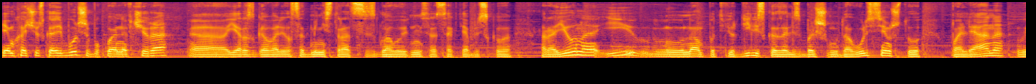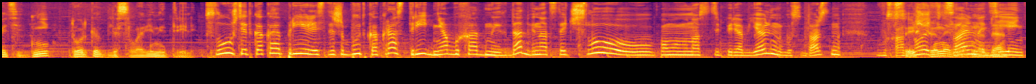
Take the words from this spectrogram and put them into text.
я вам хочу сказать больше, буквально вчера э, я разговаривал с администрацией, с главой администрации Октябрьского района, и э, нам подтвердили, сказали с большим удовольствием, что поляна в эти дни только для соловьиной трели. Слушайте, это какая прелесть. Это же будет как раз три дня выходных, да? 12 число, по-моему, у нас теперь объявлено государственно выходной Совершенно официальный верно, да. день.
